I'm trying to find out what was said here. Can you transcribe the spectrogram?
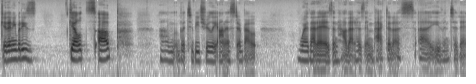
get anybody's guilt up, um, but to be truly honest about where that is and how that has impacted us uh, even today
